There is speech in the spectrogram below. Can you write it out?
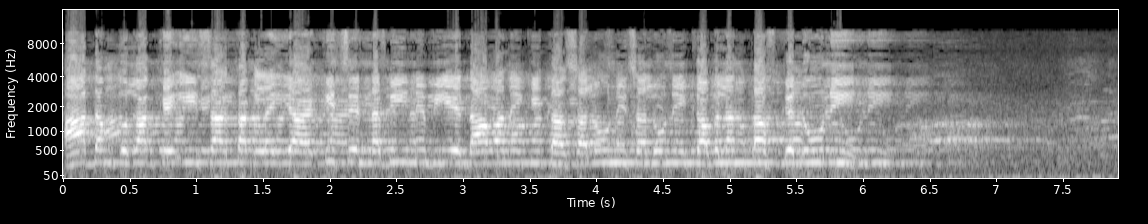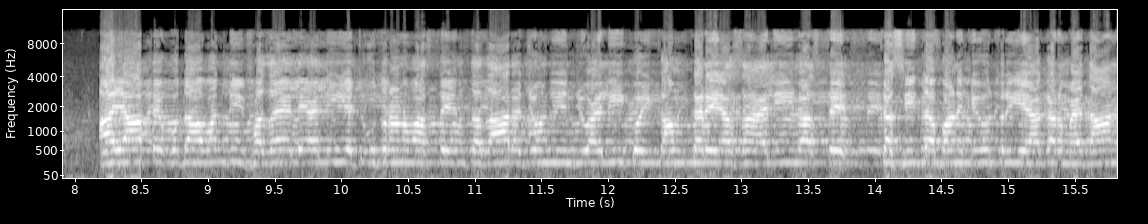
آدم تو لگ کے عیسیٰ تک لیا ہے کسی نبی نے بھی یہ دعویٰ نہیں کیتا، سلونی سلونی قبلن تفقدونی۔ آیات خدا وندی فضائل علی اترن واسطے انتظار چوندی جو علی کوئی کم کرے اسا علی واسطے قصیدہ بن کے اتریے۔ اگر میدان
